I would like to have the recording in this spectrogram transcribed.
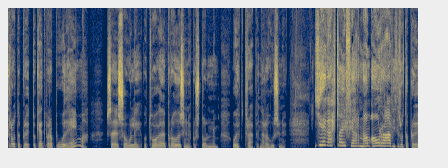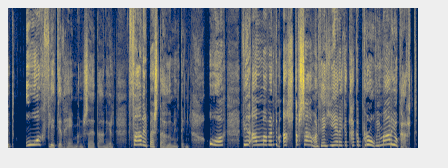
þrótabraut og geti bara búið heima, sagði Sólei og tókaði bróðu sinni upp úr stólnum og upp tröppunar á húsinu. Ég ætla í fjarnám á rafið þrótabraut og flytjað heimann, sagði Daniel. Það er besta hugmyndin. Og við amma verðum alltaf saman þegar ég er ekki að taka prófi Mario Kart.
